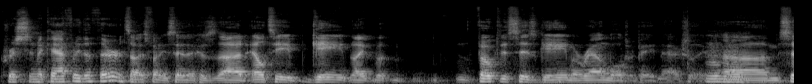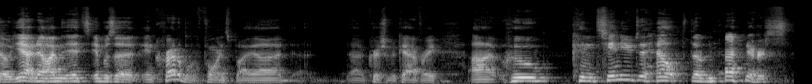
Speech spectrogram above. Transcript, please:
Christian McCaffrey the third. It's always funny to say that because uh, LT game like focused his game around Walter Payton actually. Um, so yeah, no, I mean it's it was an incredible performance by uh, uh, Christian McCaffrey, uh, who continued to help the Niners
